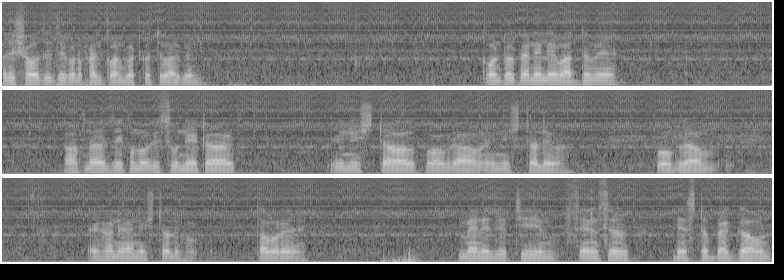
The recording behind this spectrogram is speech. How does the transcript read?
অতি সহজে যে কোনো ফাইল কনভার্ট করতে পারবেন। কন্ট্রোল প্যানেলের মাধ্যমে আপনারা যে কোনো কিছু নেটওয়ার্ক ইনস্টল প্রোগ্রাম ইনস্টলে প্রোগ্রাম এখানে ইনস্টলে তারপরে ম্যানেজের থিম সেন্সর ডেস্কটপ ব্যাকগ্রাউন্ড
